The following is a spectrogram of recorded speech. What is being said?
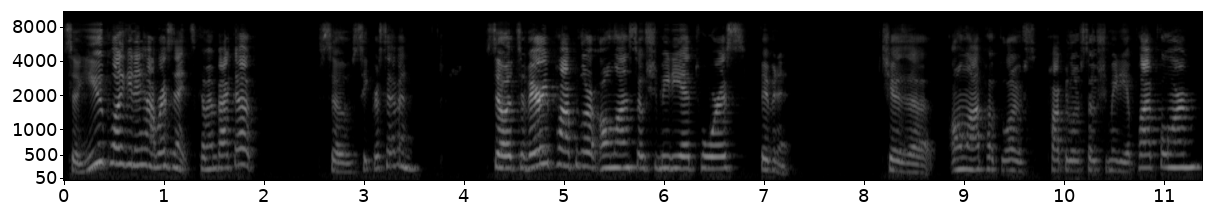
So you plug it in how it resonates. Coming back up. So Secret Seven. So it's a very popular online social media Taurus feminine. She has a online popular popular social media platform.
